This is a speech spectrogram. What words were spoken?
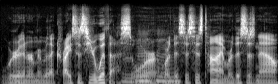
we're going to remember that Christ is here with us," or mm-hmm. "or this is His time," or "This is now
